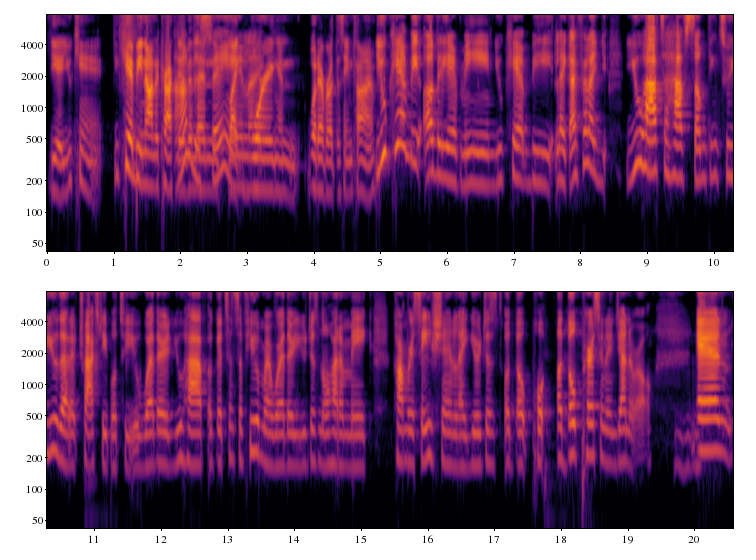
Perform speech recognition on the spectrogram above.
"Yeah, you can't, you can't be non-attractive I'm and then saying, like like- boring and whatever at the same time." You can't be ugly and mean. You can't be like I feel like you, you have to have something to you that attracts people to you. Whether you have a good sense of humor, whether you just know how to make conversation, like you're just a dope po- a dope person in general. Mhm. And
